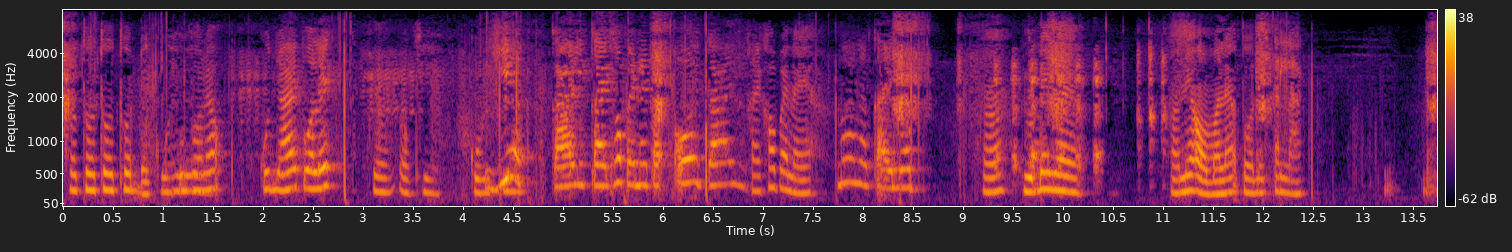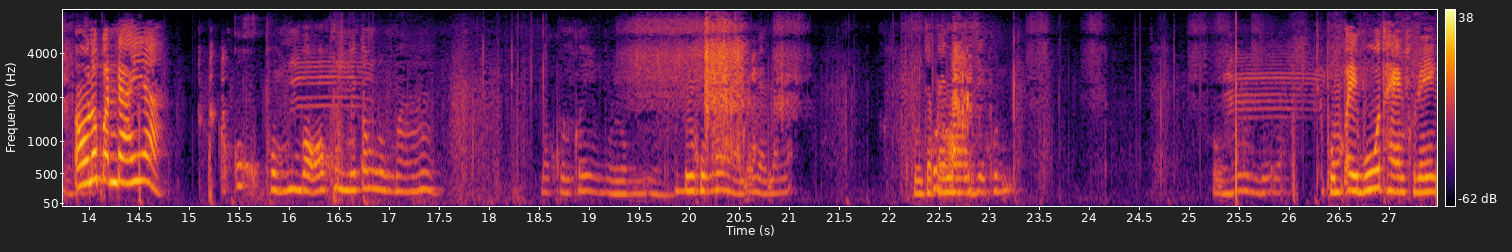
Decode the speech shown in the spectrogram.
โทษโทษโทษโทษเดี๋ยวกูให้คุณพอแล้ว คุณย้ายตัวเล็กเออโอเค กูเฮียไก่ไก่เข้าไปในปะโอ้ยไก่ใครเข้าไปไหนอะนั่นนะไก่หลุดฮะหลุดได้ไงเอาเนี่ยออกมาแล้วตัวเล็กกันรัก เอาแล้วบันไดอะเอาก็ผมบอกว่าคุณไม่ต้องลงมา แล้วคุณก็ยังลงอยู่คุณคุณให้อาหารเป็นแบบนั้นละผมจะคุณไปอนอกอนไปสิคุณผมให้มันเยอะแล้วผมไปบู๊แทนคุณเอง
